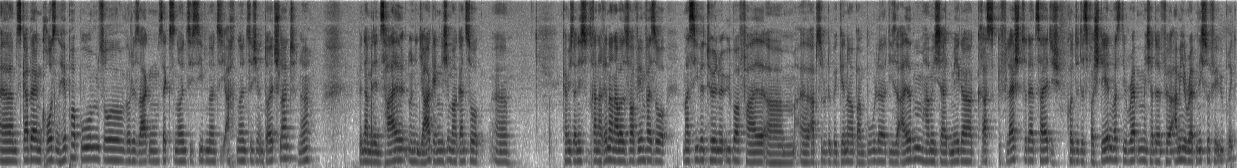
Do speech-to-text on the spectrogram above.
ähm, es gab ja einen großen Hip-Hop-Boom, so würde ich sagen 96, 97, 98 in Deutschland. Ne? Bin da mit den Zahlen und den Jahrgängen nicht immer ganz so, äh, kann mich da nicht so dran erinnern, aber es war auf jeden Fall so massive Töne, Überfall, ähm, äh, absolute Beginner, Bambule. Diese Alben haben mich halt mega krass geflasht zu der Zeit. Ich konnte das verstehen, was die rappen. Ich hatte für Ami-Rap nicht so viel übrig.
